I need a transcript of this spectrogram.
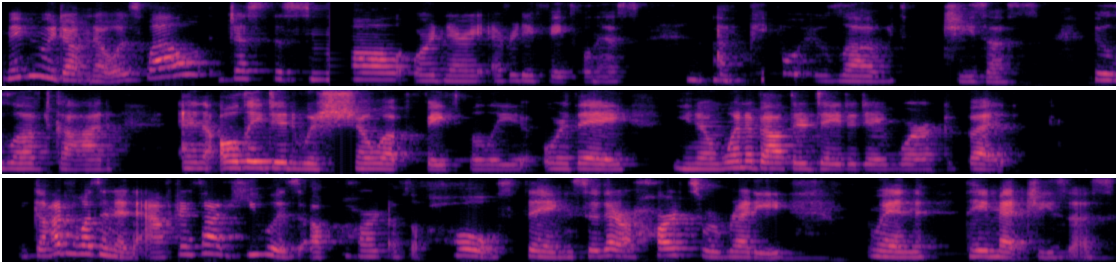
maybe we don't know as well, just the small, ordinary, everyday faithfulness mm-hmm. of people who loved Jesus, who loved God, and all they did was show up faithfully or they you know went about their day-to-day work but god wasn't an afterthought he was a part of the whole thing so their hearts were ready when they met jesus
